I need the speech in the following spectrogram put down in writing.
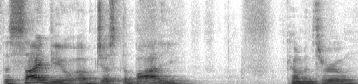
the side view of just the body coming through,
